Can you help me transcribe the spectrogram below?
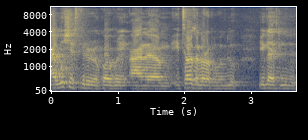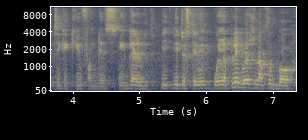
I wish him speedy recovery, and um, it tells a lot of people, look, you guys need to take a cue from this. You, get, you need to stay away. When you're playing professional football,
